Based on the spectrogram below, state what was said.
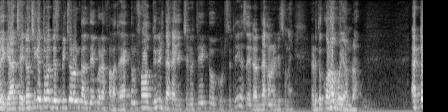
বেগে? আচ্ছা এটা হচ্ছে গিয়ে তোমার জাস্ট বিচরণ কাল দিয়ে করে ফেলা যায়। একদম সহজ জিনিস দেখা যাচ্ছে না যে কেউ করছে ঠিক আছে? এটা দেখানোর কিছু নাই। এটা তো করাবোই আমরা। একটা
